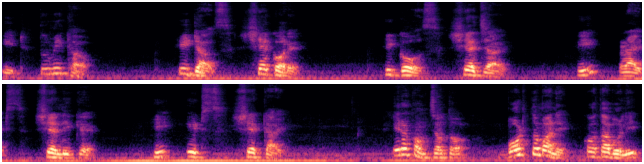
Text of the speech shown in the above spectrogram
ইট তুমি খাও। হি ডাজ সে করে। হি গোস সে যায়। হি রাইটস সে লিখে। হি ইটস সে খায়। এরকম যত বর্তমানে কথা বলি,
